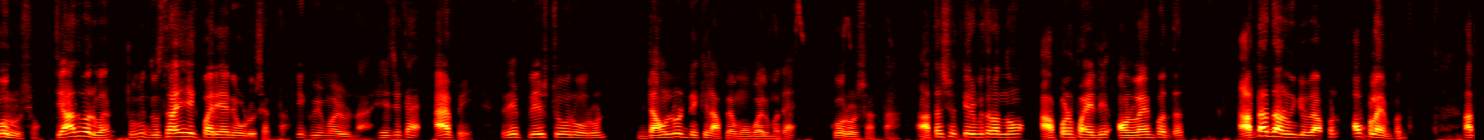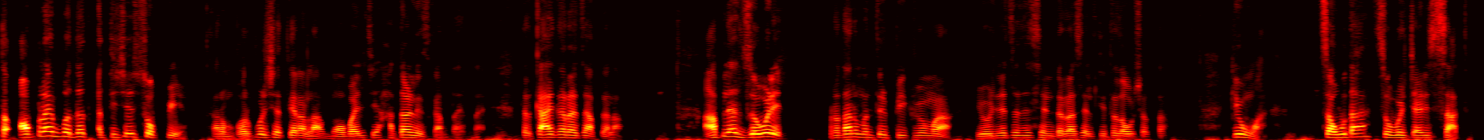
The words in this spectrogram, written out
करू शकतो. त्याचबरोबर तुम्ही दुसराही एक पर्याय निवडू शकता. पीक विमा योजना हे जे काय ॲप आहे तर हे प्ले स्टोअरवरून डाउनलोड देखील आपल्या मोबाईलमध्ये करू शकता. आता शेतकरी मित्रांनो आपण पाहिली ऑनलाईन पद्धत. आता जाणून घेऊया आपण ऑफलाईन पद्धत. आता ऑफलाईन पद्धत अतिशय सोपी आहे. कारण भरपूर शेतकऱ्यांना मोबाईलची हाताळणीच करता येत नाही. तर काय करायचं आपल्याला? आपल्या जवळील प्रधानमंत्री पीक विमा योजनेचं जे सेंटर असेल तिथं जाऊ शकता. किंवा चौदा चव्वेचाळीस सात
